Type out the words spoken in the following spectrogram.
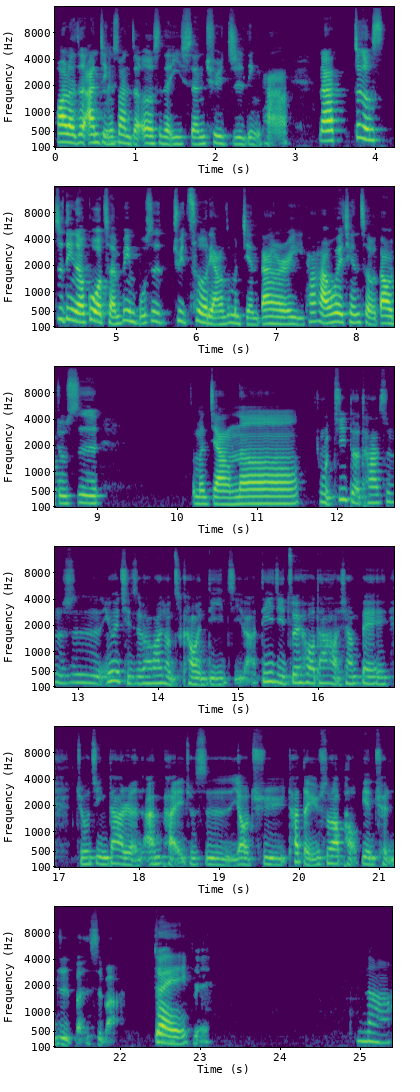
花了这安井算者二世的一生去制定它。那这个制定的过程，并不是去测量这么简单而已，它还会牵扯到就是怎么讲呢？我记得他是不是因为其实趴趴熊只看完第一集啦？第一集最后他好像被酒井大人安排，就是要去，他等于说要跑遍全日本，是吧？对对。那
